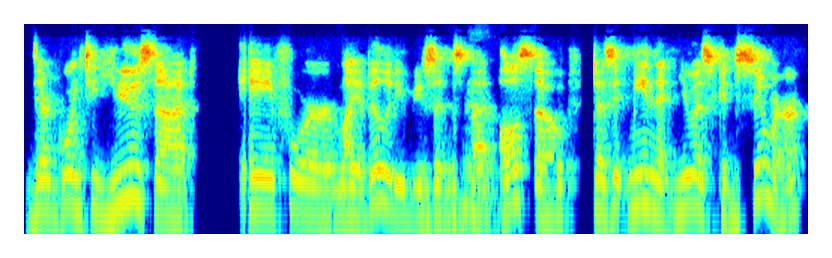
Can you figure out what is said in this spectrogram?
they're going to use that a for liability reasons, yeah. but also does it mean that you as a consumer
